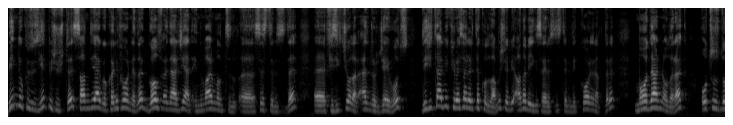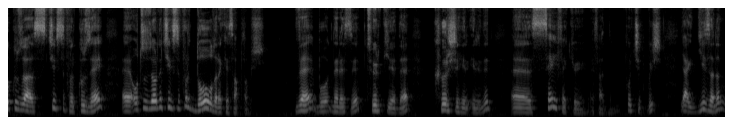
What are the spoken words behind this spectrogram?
1973'te San Diego, Kaliforniya'da Gulf Energy and Environmental e, Systems'de e, fizikçi olan Andrew J. Woods dijital bir küresel harita kullanmış ve bir ana bilgisayar sistemindeki koordinatları modern olarak 39'a çift sıfır kuzey, 34'e çift sıfır doğu olarak hesaplamış. Ve bu neresi? Türkiye'de Kırşehir ilinin E, Seyfe köyü efendim. Bu çıkmış. Yani Giza'nın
